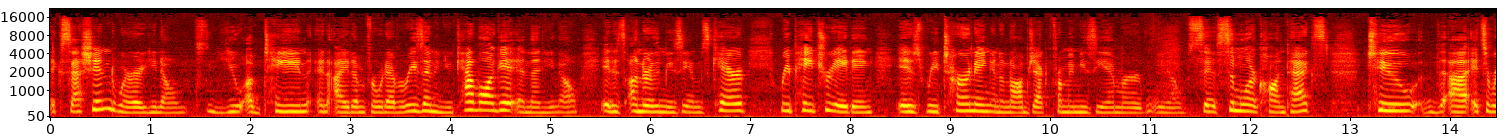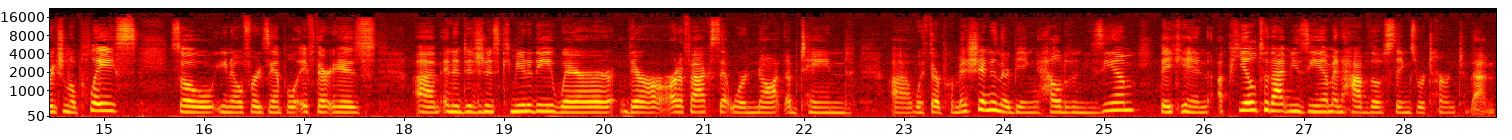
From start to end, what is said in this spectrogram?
accessioned, where you know you obtain an item for whatever reason and you catalog it, and then you know it is under the museum's care. Repatriating is returning an object from a museum or you know similar context to uh, its original place. So you know, for example, if there is um, an indigenous community where there are artifacts that were not obtained uh, with their permission and they're being held in a museum, they can appeal to that museum and have those things returned to them.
